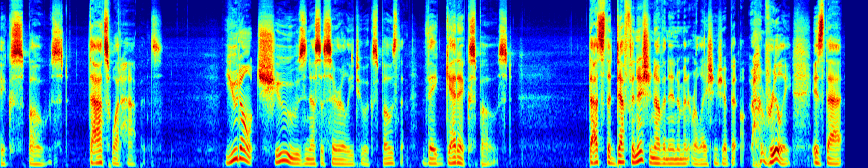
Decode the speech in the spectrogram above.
exposed. That's what happens. You don't choose necessarily to expose them, they get exposed. that's the definition of an intimate relationship. Really, is that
